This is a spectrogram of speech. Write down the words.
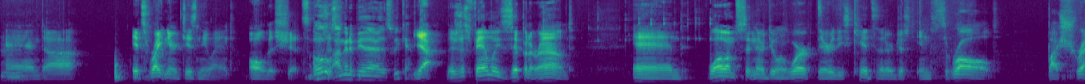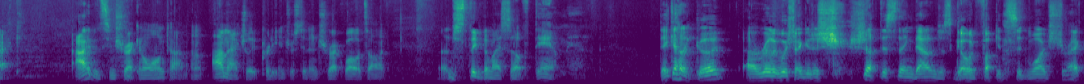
Mm-hmm. And uh, it's right near Disneyland, all this shit. So Oh, just- I'm gonna be there this weekend. yeah, there's just families zipping around. And while I'm sitting there doing work, there are these kids that are just enthralled by Shrek. I haven't seen Shrek in a long time. I'm- I'm actually pretty interested in Shrek while it's on. I'm just thinking to myself, damn, man, they got it good. I really wish I could just sh- shut this thing down and just go and fucking sit and watch Shrek.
